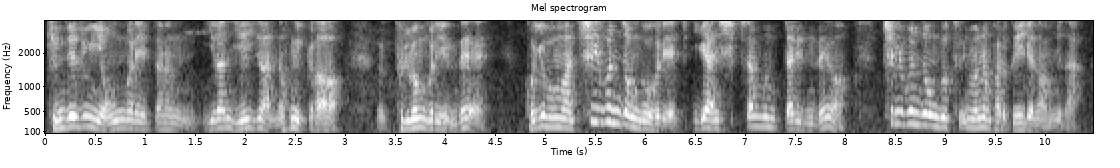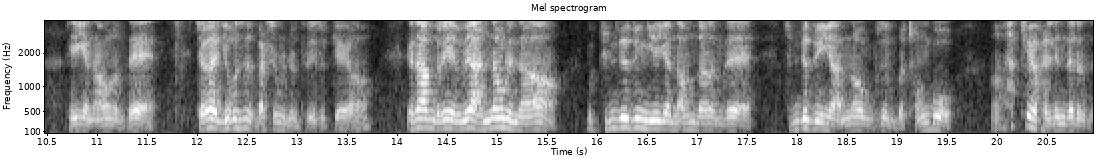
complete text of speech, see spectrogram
김대중이 영웅관에 있다는 이런 얘기가 안 나오니까 두리번거리는데 거기 보면 한 7분 정도 그래. 이게 한 13분짜리인데요. 7분 정도 틀면은 바로 그 얘기가 나옵니다. 그 얘기가 나오는데 제가 여기서 말씀을 좀 드려줄게요. 그 사람들이 왜 안 나오느냐? 뭐 김대중 얘기가 나온다는데 김대중이 안 나오고 무슨 뭐 정보 어, 학회에 관련되는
